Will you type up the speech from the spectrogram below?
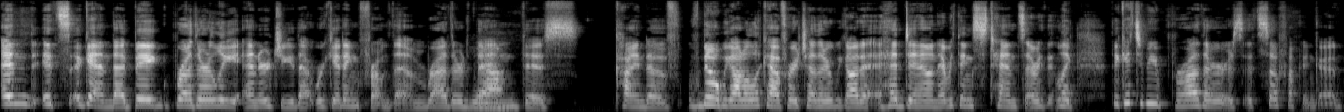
And it's again that big brotherly energy that we're getting from them rather than Yeah. this kind of no, we got to look out for each other. We got to head down. Everything's tense. Everything like they get to be brothers. It's so fucking good.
